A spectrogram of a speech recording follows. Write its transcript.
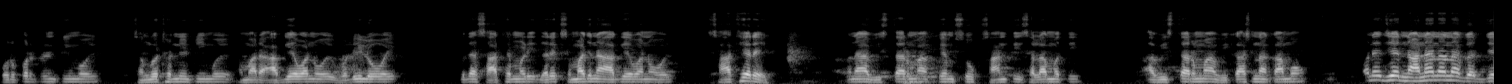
કોર્પોરેટરની ટીમ હોય, સંગઠનની ટીમ હોય, અમારા આગેવાનો હોય, વડીલો હોય, બધા સાથે મળી દરેક સમાજના આગેવાનો હોય, સાથે રહી અને આ વિસ્તારમાં કેમ સુખ, શાંતિ, સલામતી, આ વિસ્તારમાં વિકાસના કામો અને જે નાના નાના જે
